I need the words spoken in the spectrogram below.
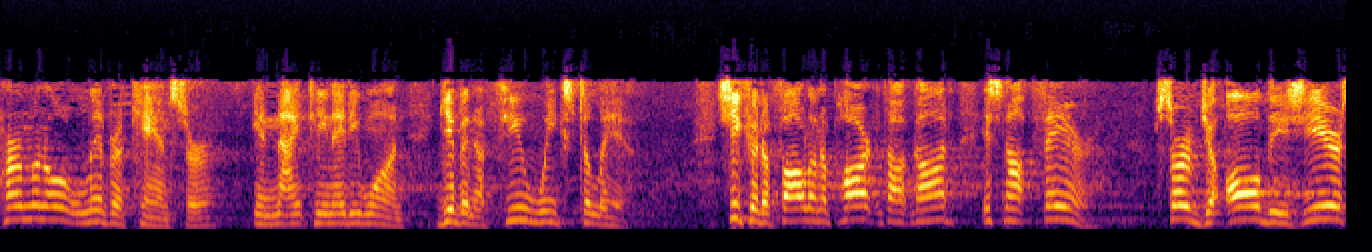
terminal liver cancer in 1981, given a few weeks to live. She could have fallen apart and thought, God, it's not fair. Served you all these years.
